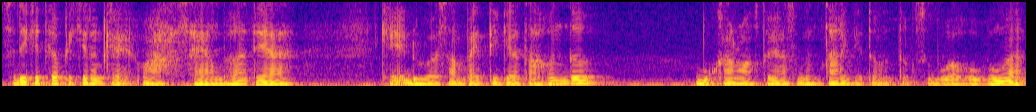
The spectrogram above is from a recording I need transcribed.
sedikit kepikiran kayak wah sayang banget ya kayak 2 sampai 3 tahun tuh bukan waktu yang sebentar gitu untuk sebuah hubungan.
